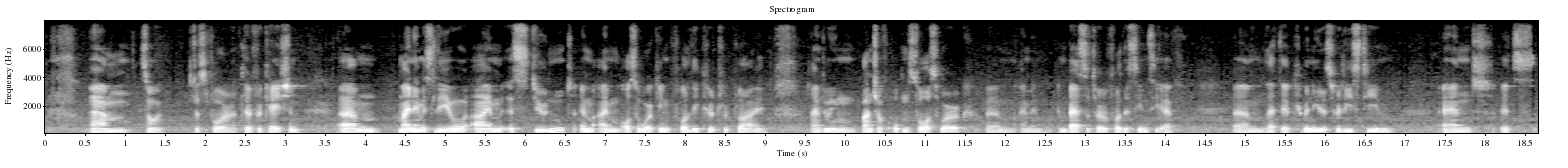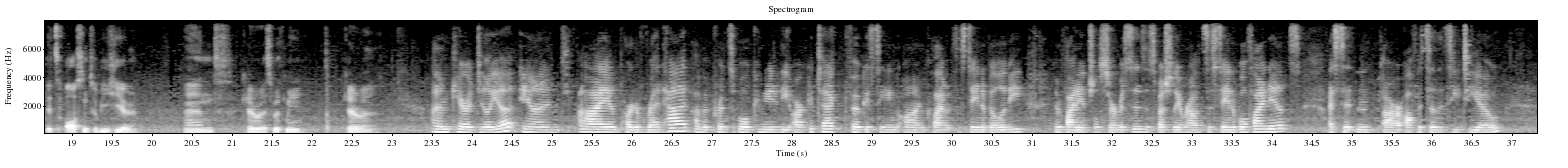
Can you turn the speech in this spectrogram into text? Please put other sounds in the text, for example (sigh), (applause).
Um, so just for clarification. Um, my name is Leo. I'm a student. I'm, I'm also working for Liquid Reply. I'm doing a bunch of open source work. Um, I'm an ambassador for the CNCF um, led the Kubernetes release team, and it's it's awesome to be here. And Kara is with me. Kara. I'm Kara Delia, and I am part of Red Hat. I'm a principal community architect focusing on climate sustainability and financial services, especially around sustainable finance. I sit in our office of the CTO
